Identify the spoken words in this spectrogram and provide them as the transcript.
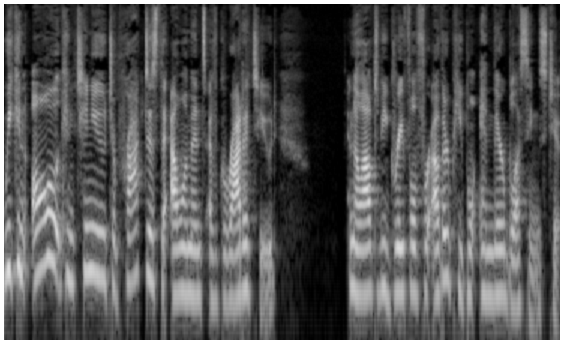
We can all continue to practice the elements of gratitude and allow to be grateful for other people and their blessings too.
